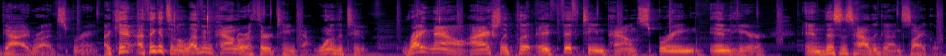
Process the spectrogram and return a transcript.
guide rod spring. I can't, I think it's an 11 pound or a 13 pound, one of the two. Right now, I actually put a 15 pound spring in here and this is how the gun cycled.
